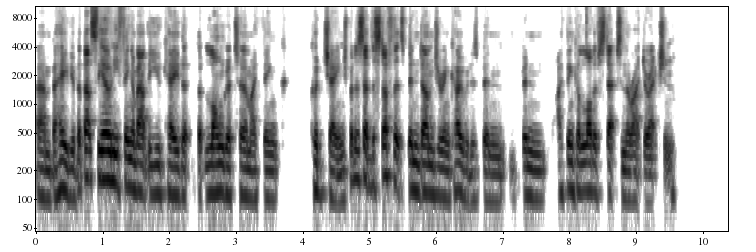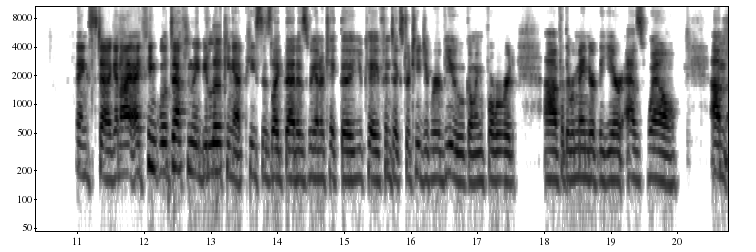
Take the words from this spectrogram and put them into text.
um, behavior. But that's the only thing about the UK that that longer term I think could change. But as I said, the stuff that's been done during COVID has been been I think a lot of steps in the right direction. Thanks, Doug. And I, I, think we'll definitely be looking at pieces like that as we undertake the UK FinTech Strategic Review going forward uh, for the remainder of the year as well. Um,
